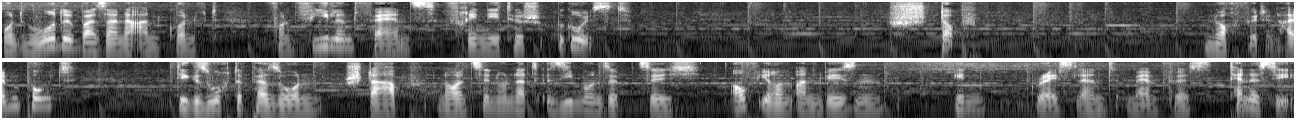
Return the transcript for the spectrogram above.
und wurde bei seiner Ankunft von vielen Fans frenetisch begrüßt. Stopp! Noch für den halben Punkt. Die gesuchte Person starb 1977 auf ihrem Anwesen in Graceland, Memphis, Tennessee.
